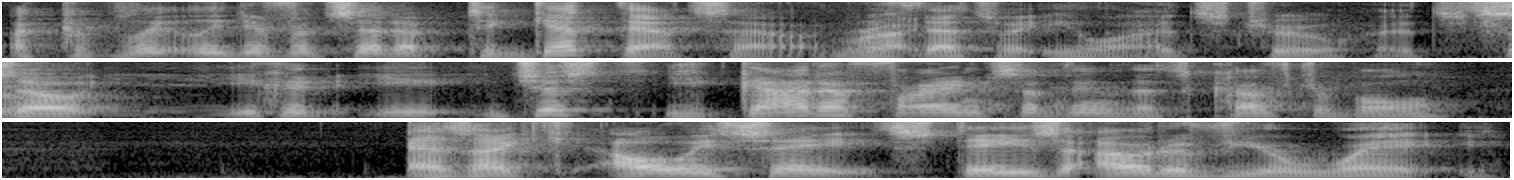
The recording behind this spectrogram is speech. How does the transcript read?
a completely different setup to get that sound, Right. if that's what you want. It's true. It's true. So you could you just you gotta find something that's comfortable. As I always say, stays out of your way,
